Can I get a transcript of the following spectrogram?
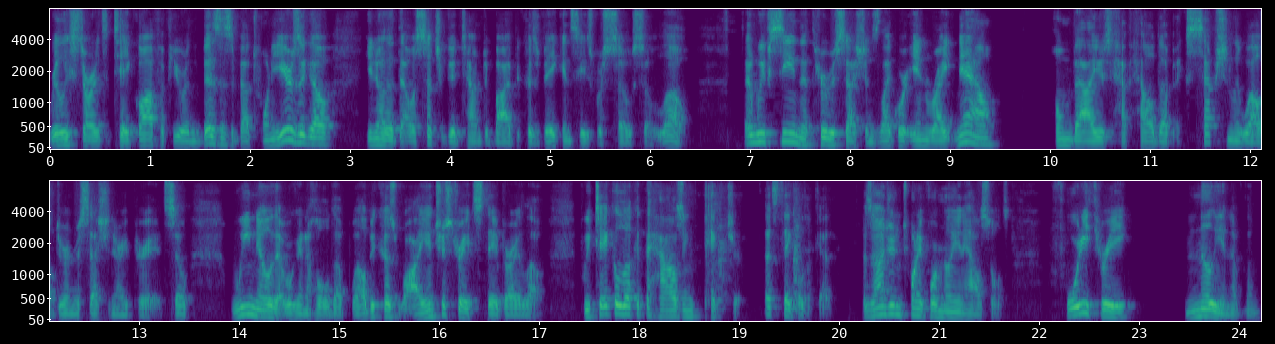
really started to take off, if you were in the business about 20 years ago, you know that that was such a good time to buy because vacancies were so so low. And we've seen that through recessions like we're in right now, home values have held up exceptionally well during recessionary periods. So we know that we're going to hold up well because why interest rates stay very low. If we take a look at the housing picture, let's take a look at it. There's 124 million households. 43 million of them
